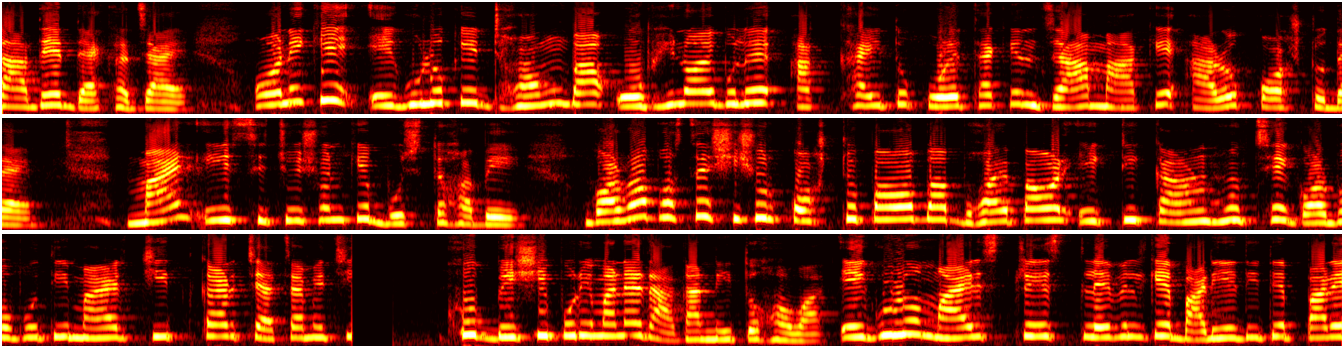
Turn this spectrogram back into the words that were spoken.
তাদের দেখা যায়। অনেকে এগুলোকে ঢং বা অভিনয় বলে আখ্যায়িত করে থাকেন যা মাকে আরও কষ্ট দেয়। মায়ের এই সিচুয়েশনকে বুঝতে হবে। গর্ভাবস্থায় শিশুর কষ্ট পাওয়া বা ভয় পাওয়ার একটি কারণ হচ্ছে গর্ভবতী মায়ের চিৎকার, চেঁচামেচি, খুব বেশি পরিমাণে রাগান্বিত হওয়া। এগুলো মায়ের স্ট্রেস লেভেলকে বাড়িয়ে দিতে পারে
